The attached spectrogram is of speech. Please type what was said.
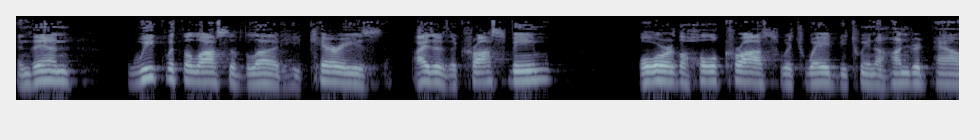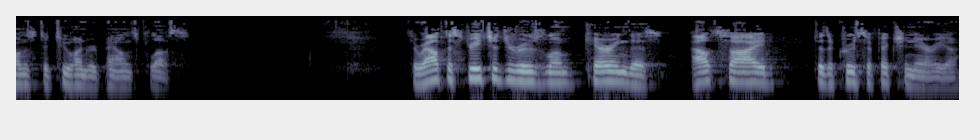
And then, weak with the loss of blood, he carries either the crossbeam or the whole cross, which weighed between 100 pounds to 200 pounds plus. Throughout the streets of Jerusalem, carrying this outside to the crucifixion area.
